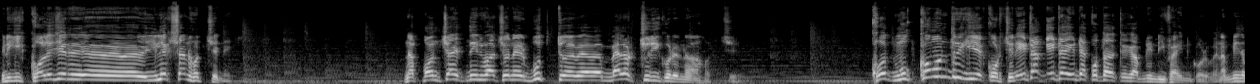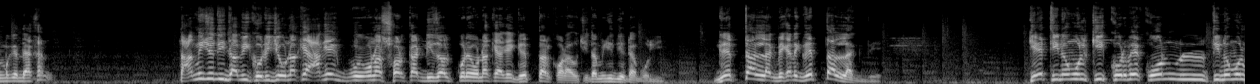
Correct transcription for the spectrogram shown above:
তিনি কি কলেজের ইলেকশন হচ্ছে নাকি? না পঞ্চায়েত নির্বাচনের বুথ ব্যালট চুরি করে নেওয়া হচ্ছে। খোদ মুখ্যমন্ত্রী গিয়ে করছেন, এটা এটা এটা কোথা থেকে আপনি ডিফাইন করবেন? আপনি আমাকে দেখান। তা আমি যদি দাবি করি যে ওনাকে আগে, ওনার সরকার ডিজলভ করে ওনাকে আগে গ্রেপ্তার করা উচিত, আমি যদি এটা বলি। গ্রেপ্তার লাগবে, এখানে গ্রেপ্তার লাগবে। কে তৃণমূল কি করবে, কোন তৃণমূল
